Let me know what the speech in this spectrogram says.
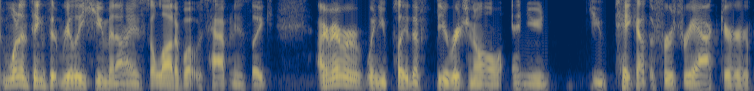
one of the things that really humanized a lot of what was happening is like I remember when you play the the original and you you take out the first reactor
